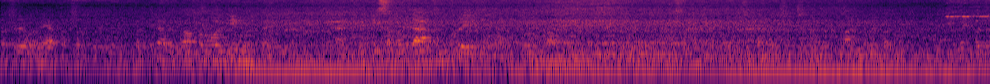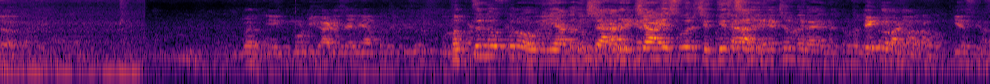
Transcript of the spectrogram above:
पत्र वगैरे होतं, आपण वरती म्हणता येईल की समजा अडचण पुढे. बरं एक मोठी गाडी जाईल या पद्धतीनं फक्त लवकर व्हावं या आता तुमच्या चाळीस वर्ष चाललंय. हातात जेवढं काय ना, तेवढं ते. आपण. Yes, yes.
